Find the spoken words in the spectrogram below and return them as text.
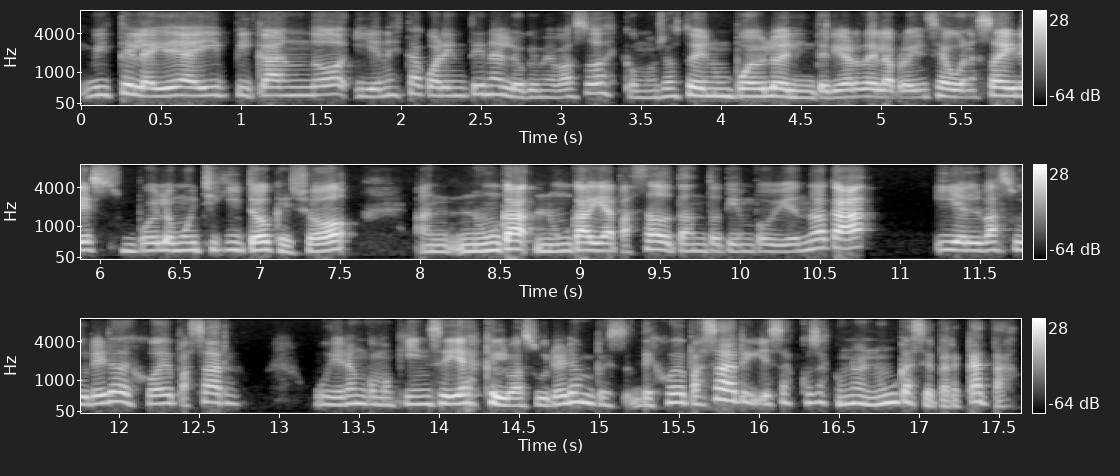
viste, la idea ahí picando y en esta cuarentena lo que me pasó es como yo estoy en un pueblo del interior de la provincia de Buenos Aires, un pueblo muy chiquito que yo nunca, nunca había pasado tanto tiempo viviendo acá y el basurero dejó de pasar. Hubieron como 15 días que el basurero dejó de pasar y esas cosas que uno nunca se percata.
